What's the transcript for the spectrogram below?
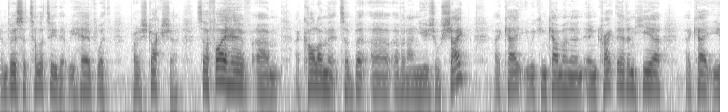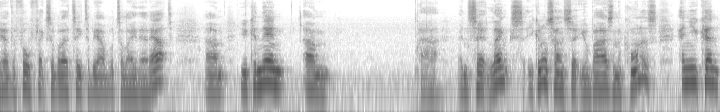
and versatility that we have with ProtaStructure. So if I have um, a column that's a bit uh, of an unusual shape, okay, we can come in and, and, create that in here. Okay, you have the full flexibility to be able to lay that out. Um, you can then um, uh, insert links. You can also insert your bars in the corners and you can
